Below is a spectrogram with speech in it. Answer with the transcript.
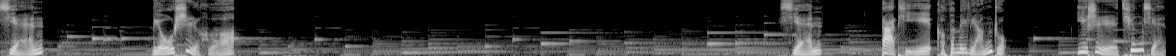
闲，刘世和。闲，大体可分为两种：一是清闲，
